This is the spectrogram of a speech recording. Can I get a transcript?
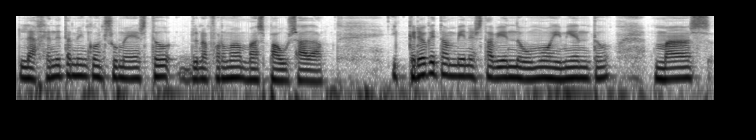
la gente también consume esto de una forma más pausada. Y creo que también está habiendo un movimiento más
